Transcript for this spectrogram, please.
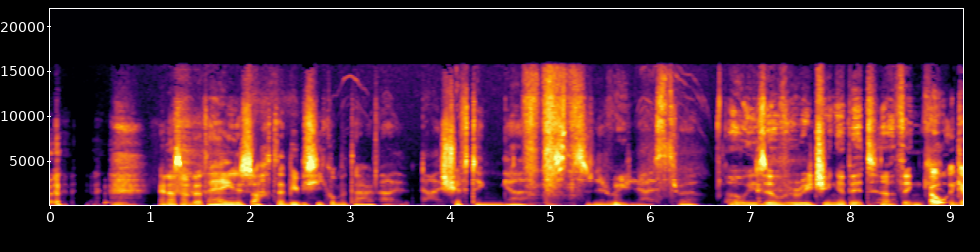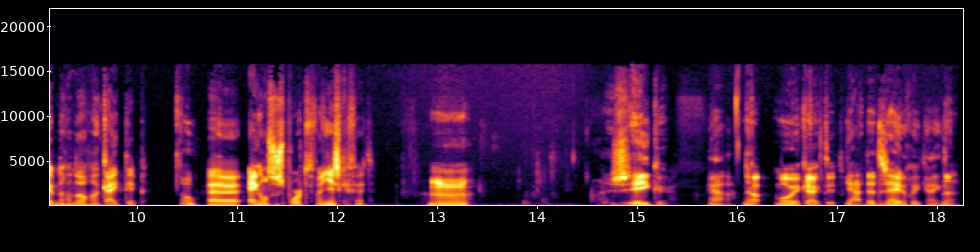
en dan zo dat hele zachte BBC-commentaar. Nou, shifting, ja. A really nice throw. Oh, he's overreaching a bit, I think. Oh, ik heb nog, nog een kijktip. Oh. Eh, Engelse sport van Jiske Vet. Zeker. Ja. Ja, mooie kijktip. ja, dat is een hele goede kijktip. Ja.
